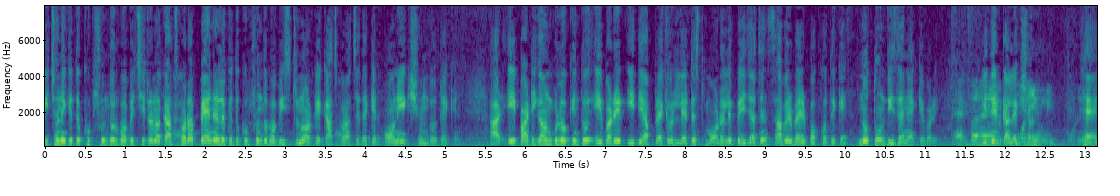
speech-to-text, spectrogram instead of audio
পিছনে কিন্তু খুব সুন্দরভাবে ছিটানো কাজ করা প্যানেলে কিন্তু খুব সুন্দরভাবে স্টোন ওয়ার্কের কাজ করা আছে দেখেন অনেক সুন্দর দেখেন। আর এই পার্টি গাউনগুলো কিন্তু এবারের ঈদে আপনারা একেবারে লেটেস্ট মডেলে পেয়ে যাচ্ছেন সাবের ভাইয়ের পক্ষ থেকে নতুন ডিজাইন একেবারে ঈদের কালেকশন হ্যাঁ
